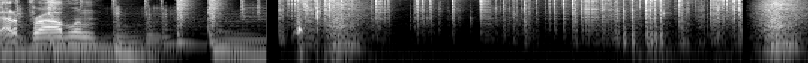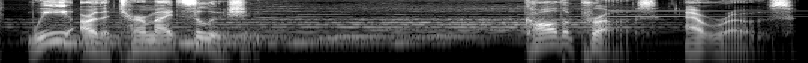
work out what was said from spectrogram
Got a problem? We are the termite solution. Call the pros at Rose.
